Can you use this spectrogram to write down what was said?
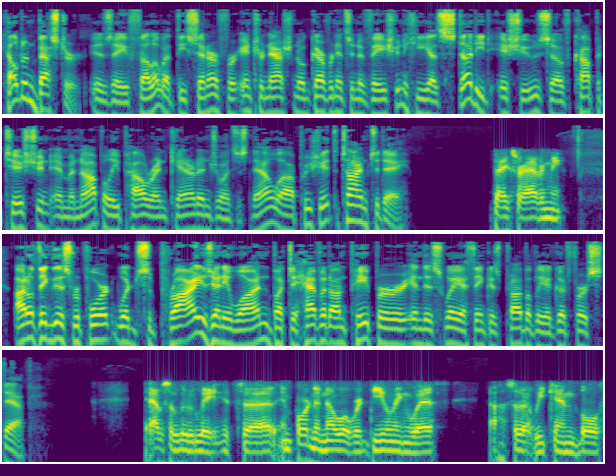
Keldon Bester is a fellow at the Center for International Governance Innovation. He has studied issues of competition and monopoly power in Canada and joins us now. Uh, appreciate the time today. Thanks for having me. I don't think this report would surprise anyone, but to have it on paper in this way, I think, is probably a good first step. Absolutely. It's uh, important to know what we're dealing with uh, so that we can both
